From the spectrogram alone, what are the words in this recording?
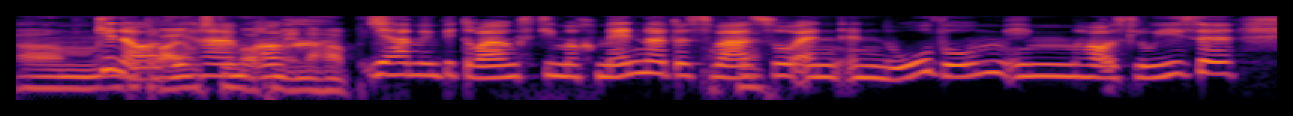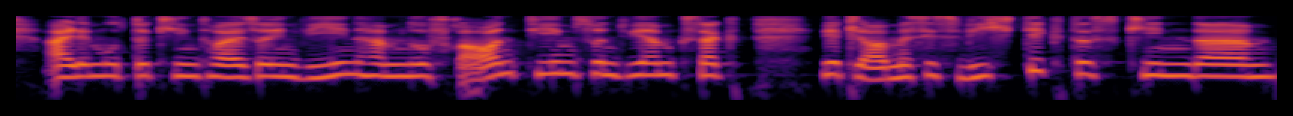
ähm, genau, im Betreuungsteam auch, auch, Männer habt. Wir haben im Betreuungsteam auch Männer. Das okay. war so ein, ein Novum im Haus Luise. Alle Mutter-Kind-Häuser in Wien haben nur Frauenteams und wir haben gesagt, wir glauben, es ist wichtig, dass Kinder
